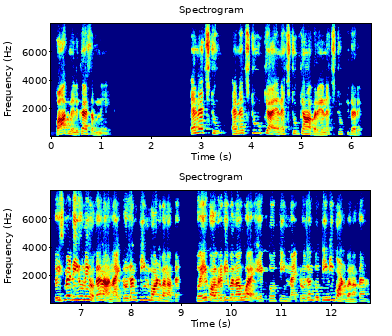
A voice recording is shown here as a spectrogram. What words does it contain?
बाद में लिखा है सबने एट। NH2 NH2 क्या है? एनएच टू कहाँ पर है? एनएच टू किधर है? तो इसमें DU नहीं होता है ना? नाइट्रोजन तीन बॉन्ड बनाता है। तो एक ऑलरेडी बना हुआ है। एक, दो, तीन। नाइट्रोजन तो तीन ही बॉन्ड बनाता है ना?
